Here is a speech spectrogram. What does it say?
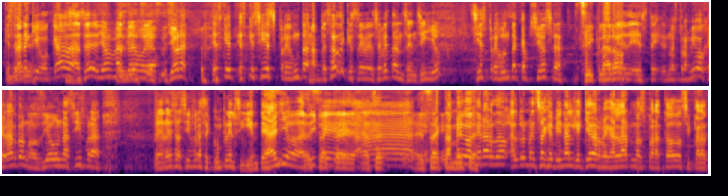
Que están equivocadas, ¿eh? Yo más veo, yo- ahora, es que, es que sí es pregunta, a pesar de que se, ve- se ve tan sencillo, sí es pregunta capciosa. Sí, claro. Porque, este, nuestro amigo Gerardo nos dio una cifra, pero esa cifra se cumple el siguiente año, así que... Ah, exactamente. Amigo Gerardo, ¿algún mensaje final que quieras regalarnos para todos y para,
